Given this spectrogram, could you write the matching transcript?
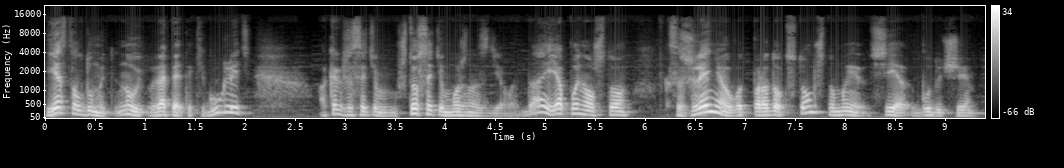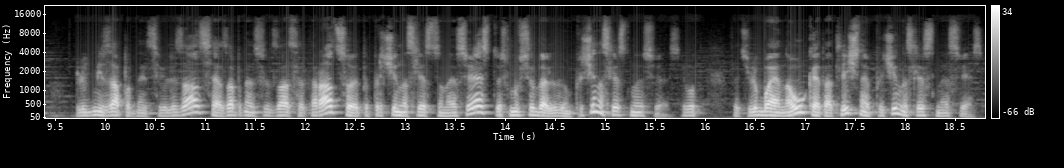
Я стал думать, ну, опять-таки гуглить, а как же с этим, что с этим можно сделать? Да, и я понял, что, к сожалению, вот парадокс в том, что мы все, будучи людьми западной цивилизации, а западная цивилизация это рацию, это причинно-следственная связь, то есть мы всегда любим причинно-следственную связь. И вот, кстати, любая наука это отличная причинно-следственная связь.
